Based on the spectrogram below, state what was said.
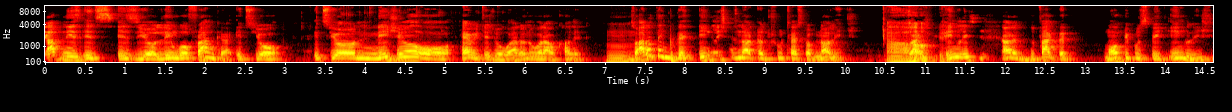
Japanese is is your lingua franca. It's your it's your national or heritage or I don't know what I'll call it. mm. So I don't think that English is not a true test of knowledge. Oh, right? okay. English is not a, the fact that more people speak English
